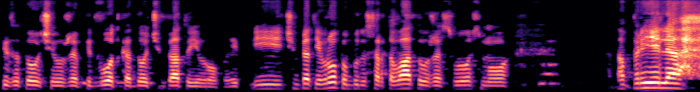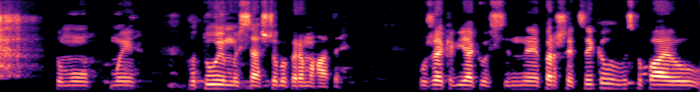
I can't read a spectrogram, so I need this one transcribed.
підготовча вже підводка до чемпіонату Європи. І, чемпіонат Європи буде стартувати вже з 8 апреля, тому ми готуємося, щоб перемагати. Уже якось не перший цикл виступаю.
